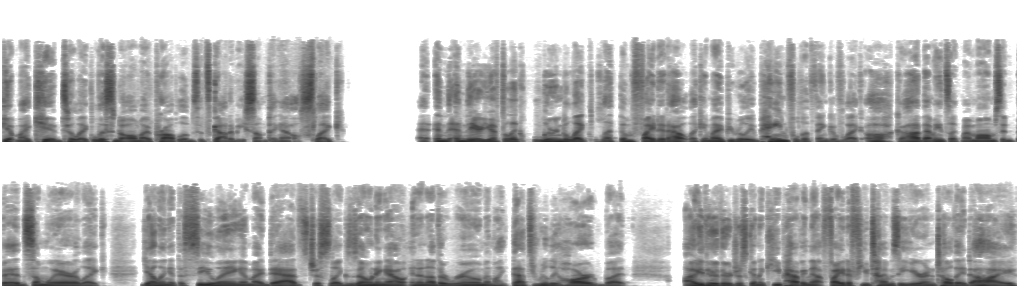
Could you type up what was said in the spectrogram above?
get my kid to like listen to all my problems. It's got to be something else. Like and and there you have to like learn to like let them fight it out like it might be really painful to think of like oh god that means like my mom's in bed somewhere like yelling at the ceiling and my dad's just like zoning out in another room and like that's really hard but either they're just going to keep having that fight a few times a year until they die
